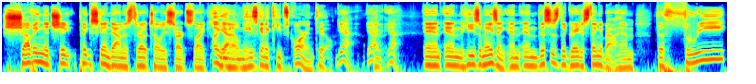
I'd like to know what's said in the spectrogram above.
shoving the chi- pigskin down his throat till he starts like, oh yeah, you know, and he's gonna keep scoring too. Yeah, yeah, yeah. And and he's amazing. And and this is the greatest thing about him. The three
